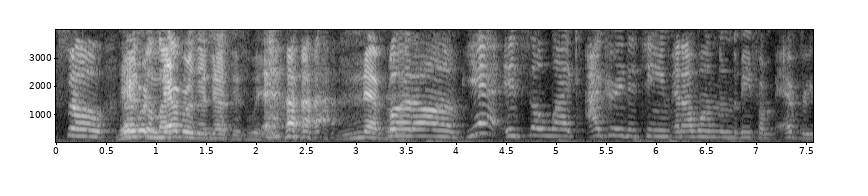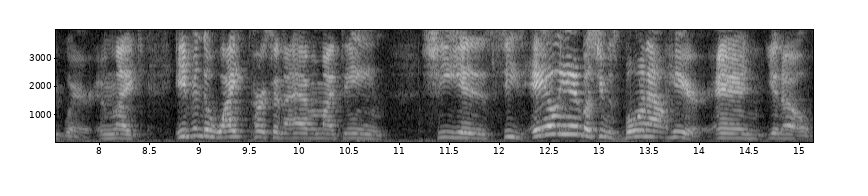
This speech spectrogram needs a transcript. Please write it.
So They were the, like- never the Justice League. never. But um, yeah, it's so like I created a team and I wanted them to be from everywhere, and like even the white person I have on my team, she is she's alien, but she was born out here, and you know,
